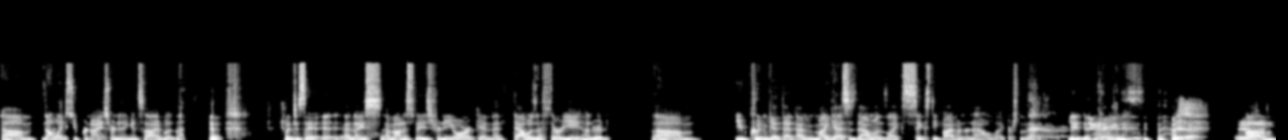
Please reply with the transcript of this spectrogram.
Um, not like super nice or anything inside, but but just a, a nice amount of space for New York. And that was a 3800. Um, you couldn't get that. I mean, my guess is that one's like 6,500 now, like or something. you, you, know what I mean? yeah. Yeah. Um,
